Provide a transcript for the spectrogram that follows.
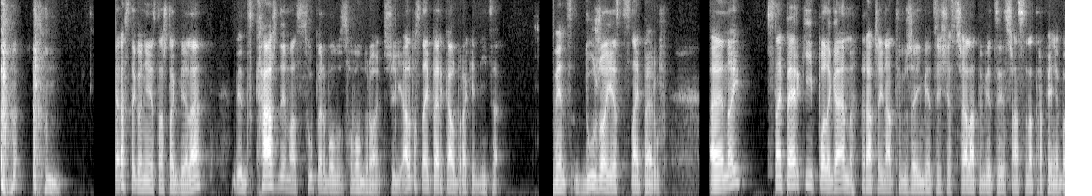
Teraz tego nie jest aż tak wiele, więc każdy ma super bonusową broń, czyli albo snajperkę, albo rakietnicę. Więc dużo jest snajperów. No i snajperki polegają raczej na tym, że im więcej się strzela, tym więcej jest szansy na trafienie, bo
